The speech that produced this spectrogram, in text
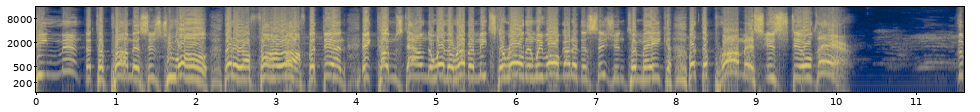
he meant that the promise is to all that are afar off. But then it comes down to where the rubber meets the road and we've all got a decision to make, but the promise is still there. The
